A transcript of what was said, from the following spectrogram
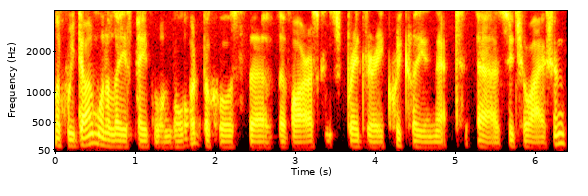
look, we don't want to leave people on board because the, the virus can spread very quickly in that uh, situation.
